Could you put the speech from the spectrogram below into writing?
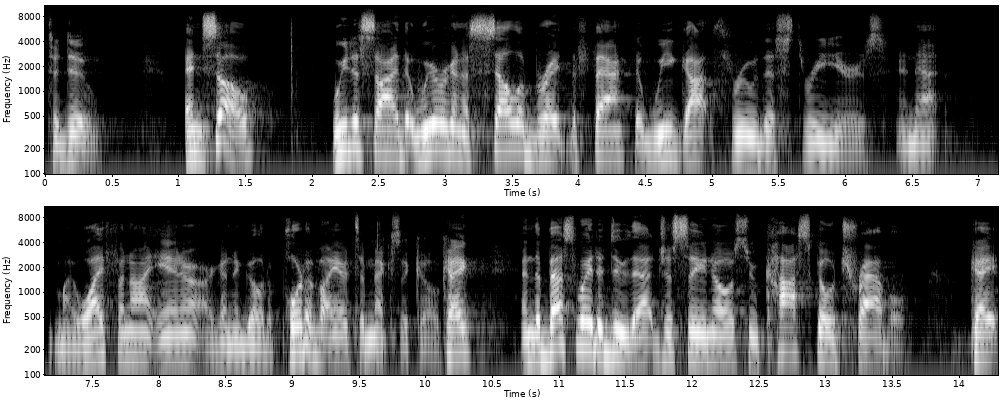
to do. And so, we decided that we were going to celebrate the fact that we got through this three years and that my wife and I, Anna, are going to go to Puerto Vallarta, Mexico, okay? And the best way to do that, just so you know, is through Costco Travel, okay?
